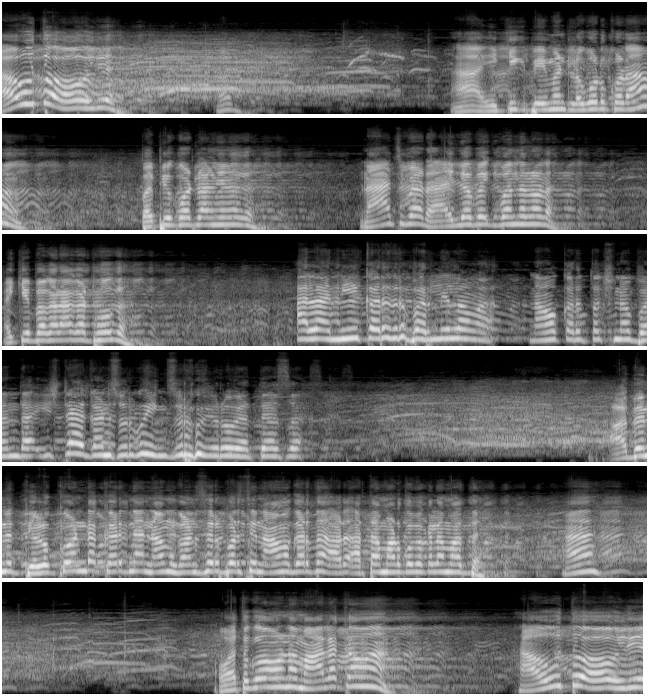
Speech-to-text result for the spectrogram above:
ಹೌದು, ಇದು. ಹಾ ಈಕಿಗೆ ಪೇಮೆಂಟ್ ಲಗೋಡ್ ಕೊಡ ಪಪ್ಪಿ ಕೊಟ್ಲಾಳ ನಿನಗ. ನಾಚಬೇಡ ಅಲ್ಲೋ ಬೈಕ್ ಬಂದ ನೋಡ. ಅಕ್ಕಿ ಬಗಲಾಗಟ್ ಹೋಗ. ಅಲ್ಲ, ನೀ ಕರೆದ್ರೆ ಬರ್ಲಿಲ್ಲವ ನಾವು ಕರೆದ ತಕ್ಷಣ ಬಂದ ಇಷ್ಟ ಗಂಡಸರಿಗೂ ಹಿಂಗಸರಿಗೂ ಇರೋ ವ್ಯತ್ಯಾಸ. ಅದನ್ನ ತಿಳ್ಕೊಂಡ ಕರ್ದ ನಮ್ ಗಂಡಸರ ಪರಿಸ್ಥಿತಿ ನಾವ ಕರ್ದ ಅರ್- ಅರ್ಥ ಮಾಡ್ಕೋಬೇಕಲ್ಲ ಮತ್ತ? ಹಾ ಒತ್ಕೋ ಅವನ ಮಾಲಕವ. ಹೌದು ಇಲ್ಲಿ.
